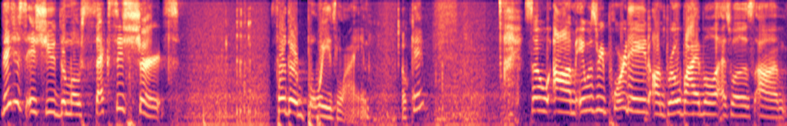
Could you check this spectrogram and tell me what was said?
they just issued the most sexist shirts for their boys line. Okay? So um, it was reported on BroBible as well as um,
